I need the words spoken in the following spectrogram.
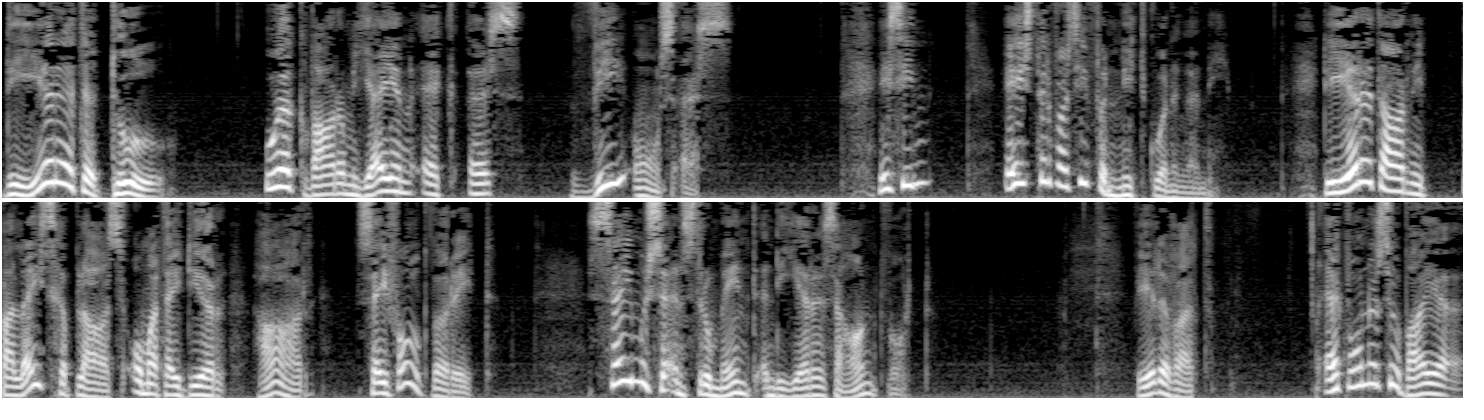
Die Here het 'n doel ook waarom jy en ek is wie ons is. Jy sien, Ester was nie verniet koningin nie. Die Here het haar in die paleis geplaas omdat hy deur haar sy volk wou red. Sy moes 'n instrument in die Here se hand word. Weet jy wat? Ek wonder so baie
